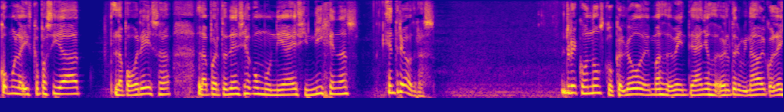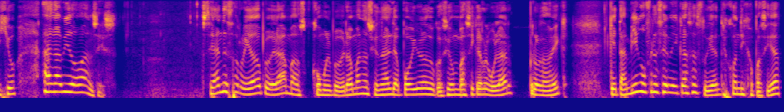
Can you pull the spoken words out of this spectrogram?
como la discapacidad, la pobreza, la pertenencia a comunidades indígenas, entre otras. Reconozco que luego de más de 20 años de haber terminado el colegio han habido avances. Se han desarrollado programas como el Programa Nacional de Apoyo a la Educación Básica Regular, PRONAVEC, que también ofrece becas a estudiantes con discapacidad.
